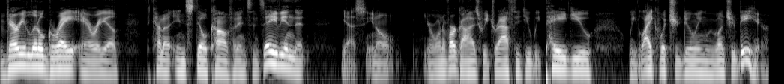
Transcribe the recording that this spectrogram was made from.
Very little gray area to kind of instill confidence in Xavier that, yes, you know, you're one of our guys. We drafted you. We paid you. We like what you're doing. We want you to be here.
